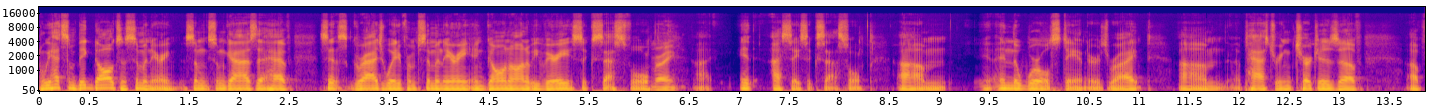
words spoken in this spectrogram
we had some big dogs in seminary, some some guys that have since graduated from seminary and gone on to be very successful. Right. Uh, in, I say successful um, in the world standards, right? Um, pastoring churches of of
